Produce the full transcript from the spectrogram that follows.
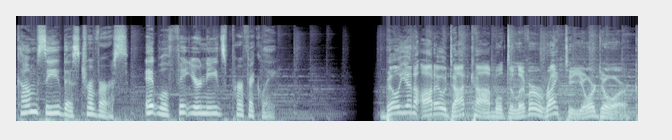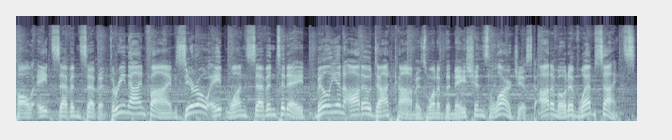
Come see this Traverse. It will fit your needs perfectly. BillionAuto.com will deliver right to your door. Call 877 395 0817 today. BillionAuto.com is one of the nation's largest automotive websites.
